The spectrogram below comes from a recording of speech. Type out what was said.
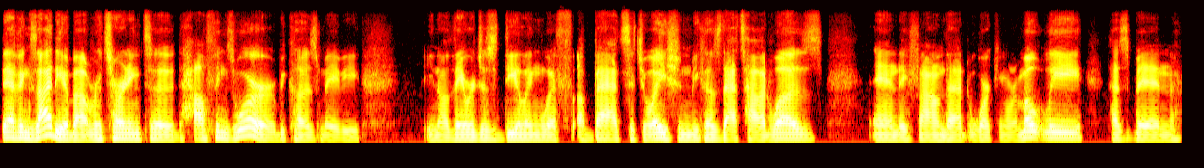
they have anxiety about returning to how things were because maybe you know they were just dealing with a bad situation because that's how it was and they found that working remotely has been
